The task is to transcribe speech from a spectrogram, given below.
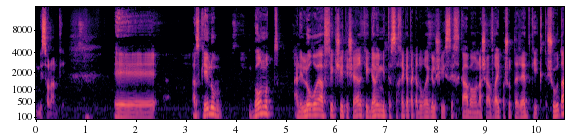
מסולנקי. אז כאילו, בורנמוט, אני לא רואה אפיק שהיא תישאר, כי גם אם היא תשחק את הכדורגל שהיא שיחקה בעונה שעברה, היא פשוט תרד כי יקטשו אותה.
